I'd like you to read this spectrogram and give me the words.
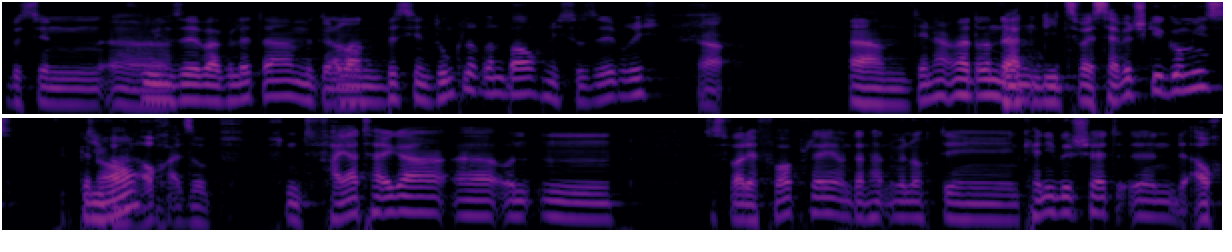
bisschen äh, grün silber Glitter, mit genau. aber ein bisschen dunkleren Bauch, nicht so silbrig. Ja. Ähm, den hatten wir drin. Wir hatten die zwei Savage Gear Gummis. Die genau. waren auch, also pff, ein Fire Tiger äh, und ein, das war der Foreplay und dann hatten wir noch den Cannibal Chat, äh, auch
